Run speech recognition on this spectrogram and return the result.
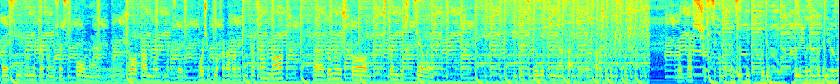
То есть у микрофона сейчас полная э, жопа, можно так сказать. Очень плохо работает микрофон, но э, думаю, что что-нибудь сделает. То есть будет меня хорошо будет слышно. Вот 26 секунд до конца бит. Будем, будем, будем, будем, будем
